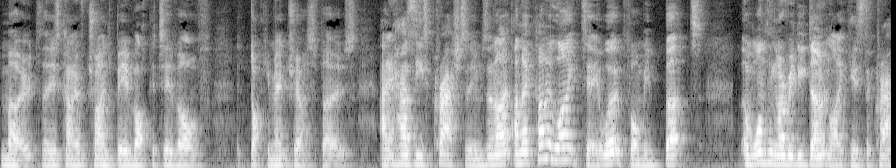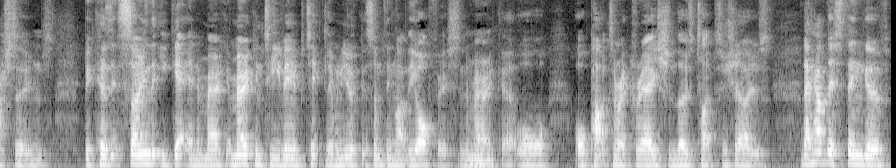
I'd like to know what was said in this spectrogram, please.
mode that is kind of trying to be evocative of documentary, I suppose, and it has these crash zooms, and I and I kind of liked it. It worked for me, but the one thing I really don't like is the crash zooms because it's something that you get in American American TV in particular when you look at something like The Office in mm. America or or Parks and Recreation, those types of shows. They have this thing of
